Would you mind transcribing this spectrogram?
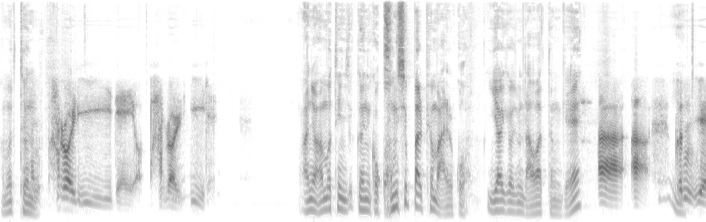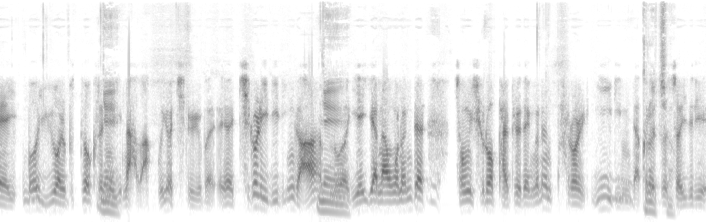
아무튼 8월 2일이에요. 8월 2일. 아니요, 아무튼 그러니까 공식 발표 말고 이야기가 좀 나왔던 게. 아, 아, 그건 예, 뭐 6월부터 그런 네. 얘기 나왔고요. 7월 7월 1일인가 네. 뭐 얘기가 나오는데 정식으로 발표된 거는 8월 2일입니다. 그렇죠. 그래서 저희들이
